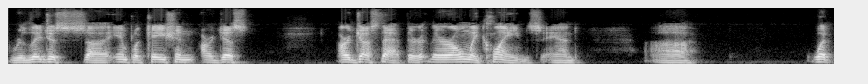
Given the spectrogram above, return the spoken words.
religious uh, implication are just are just that. They're they're only claims, and what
